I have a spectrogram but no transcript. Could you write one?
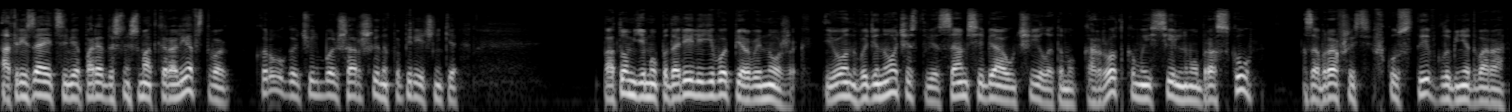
отрезает себе порядочный шмат королевства, круга чуть больше аршина в поперечнике — Потом ему подарили его первый ножик, и он в одиночестве сам себя учил этому короткому и сильному броску, забравшись в кусты в глубине двора.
